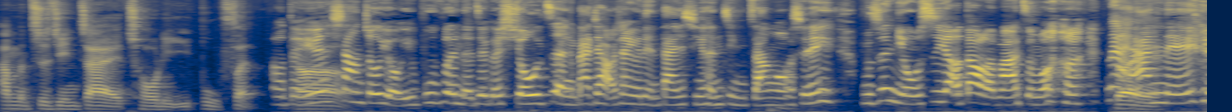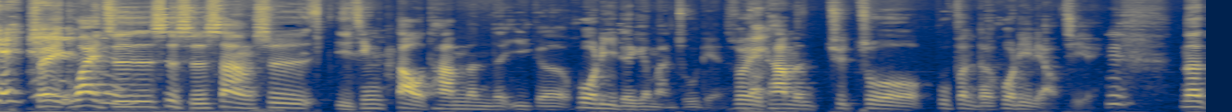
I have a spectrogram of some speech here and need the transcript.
他们资金在抽离一部分哦，对，因为上周有一部分的这个修正，大家好像有点担心，很紧张哦，所以不是牛市要到了吗？怎么 那安呢？所以外资事实上是已经到他们的一个获利的一个满足点，所以他们去做部分的获利了结。嗯，那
